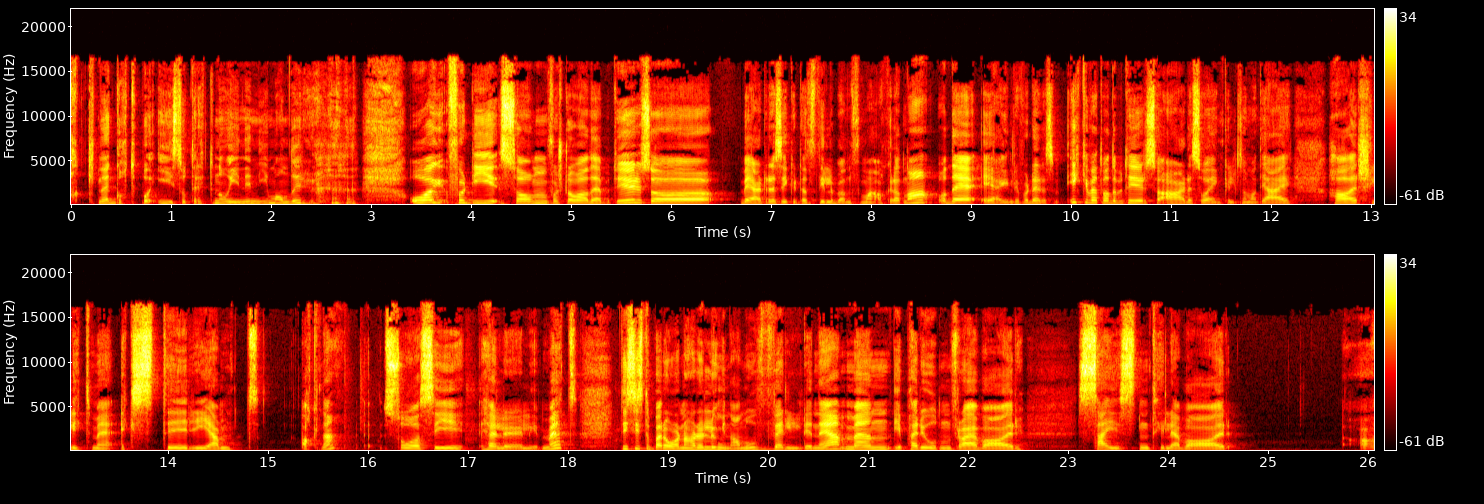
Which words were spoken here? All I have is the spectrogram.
akne gått på isotretinoin i ni måneder. og for de som forstår hva det betyr, så ber dere sikkert en stille bønn for meg akkurat nå. Og det er egentlig for dere som ikke vet hva det betyr, så er det så enkelt som at jeg har slitt med ekstremt akne så å si hele livet mitt. De siste par årene har det lugna noe veldig ned, men i perioden fra jeg var 16 til jeg var ja,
